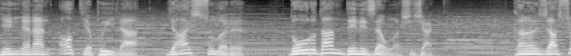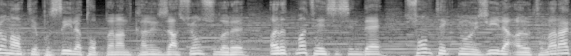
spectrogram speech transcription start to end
Yenilenen altyapıyla yağış suları doğrudan denize ulaşacak. Kanalizasyon altyapısıyla toplanan kanalizasyon suları arıtma tesisinde son teknolojiyle arıtılarak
